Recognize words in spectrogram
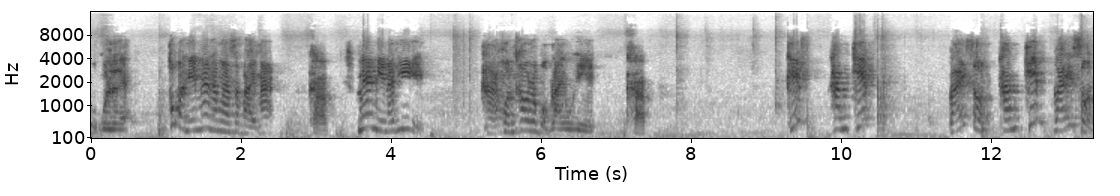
บุหมดเลยอะทุกวันนี้แม่ทำงานสบายมาก ครับ แม่มีหน้าที่ หาคนเข้าระบบไลน์โอเอครับ คลิปทำคลิปไลฟ์สดทำคลิปไลฟ์สด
